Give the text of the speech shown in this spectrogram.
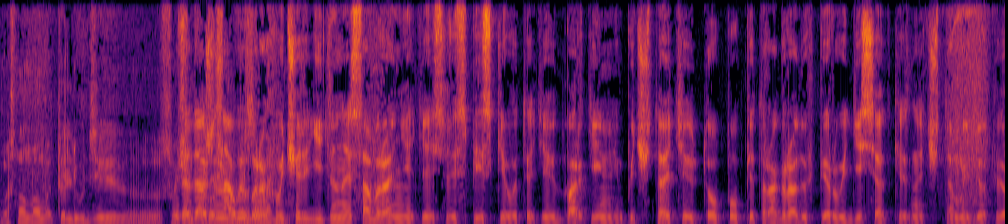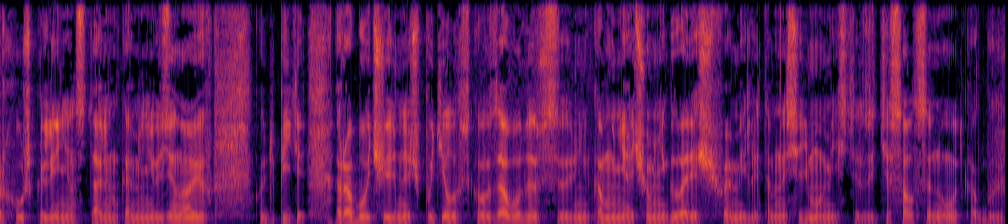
в основном это люди с очень Да даже на выборах в учредительное собрание, если списки вот эти партийные почитайте, то по Петрограду в первой десятке, значит, там идет верхушка Ленин, Сталин, Каменев, Зиновьев, какой-то Пите рабочий, значит, Путиловского завода с никому ни о чем не говорящей фамилией, там на седьмом месте затесался, ну вот как бы...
